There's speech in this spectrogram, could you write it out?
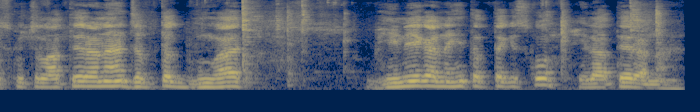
इसको चलाते रहना है जब तक भूँगा भीनेगा नहीं, तब तक इसको हिलाते रहना है।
